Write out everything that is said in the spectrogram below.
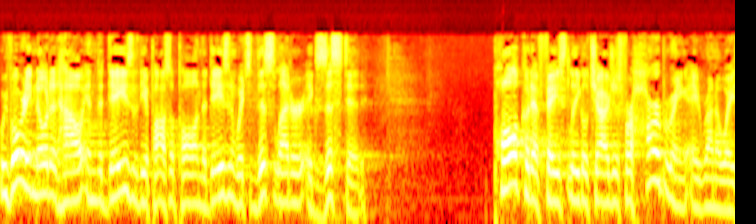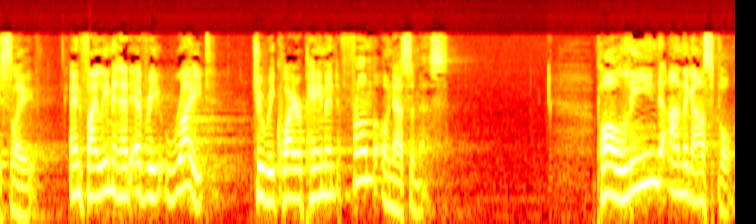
We've already noted how, in the days of the Apostle Paul, in the days in which this letter existed, Paul could have faced legal charges for harboring a runaway slave, and Philemon had every right to require payment from Onesimus. Paul leaned on the gospel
